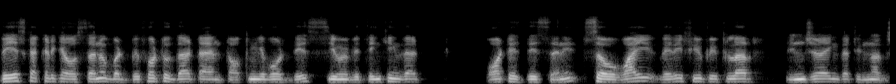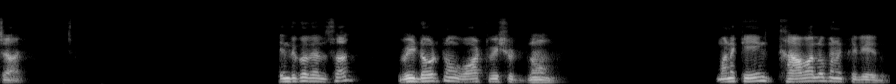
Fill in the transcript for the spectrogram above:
బేస్కి అక్కడికే వస్తాను but before to that I'm talking about this you may be thinking that what is this అని so why very few people are enjoying that inner joy ఎందుకో తెలుసా? We don't know what we should know మనకేం కావాలో మనకు తెలియదు.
